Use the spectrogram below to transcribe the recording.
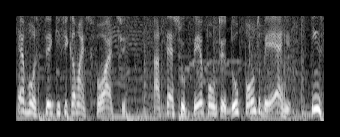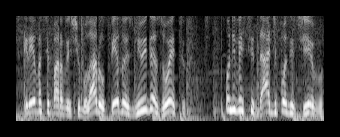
é você que fica mais forte. Acesse o p.edu.br e inscreva-se para o vestibular UP 2018. Universidade Positivo,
